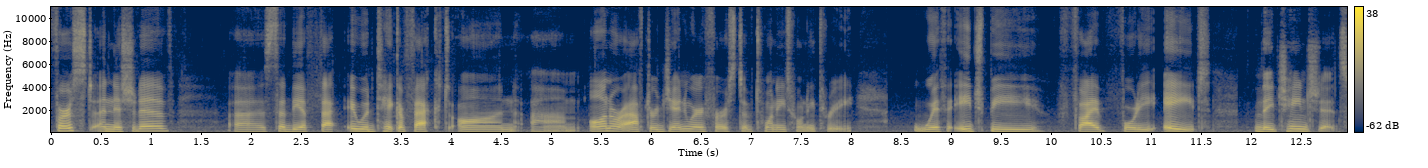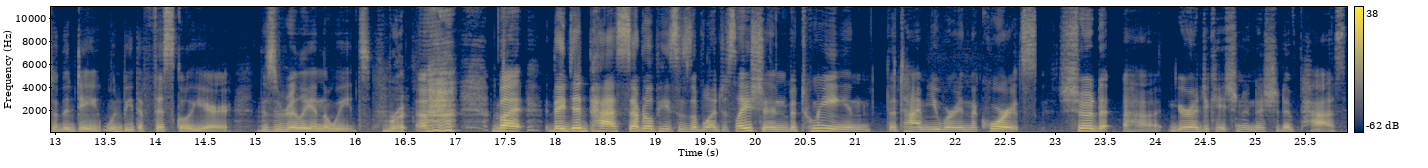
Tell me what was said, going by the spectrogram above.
first initiative uh, said the effect it would take effect on um, on or after January 1st of 2023. With HB 548, they changed it so the date would be the fiscal year. This is really in the weeds. Right. But they did pass several pieces of legislation between the time you were in the courts. Should uh, your education initiative pass,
